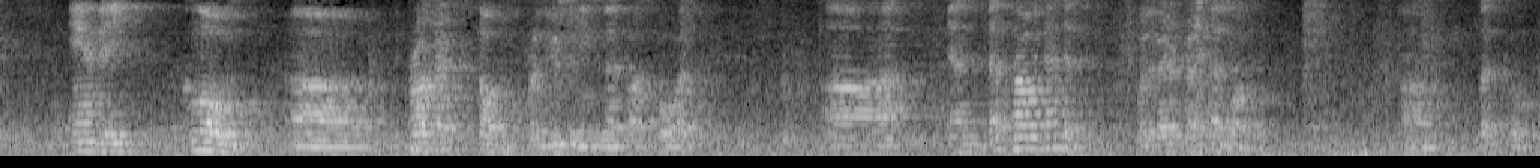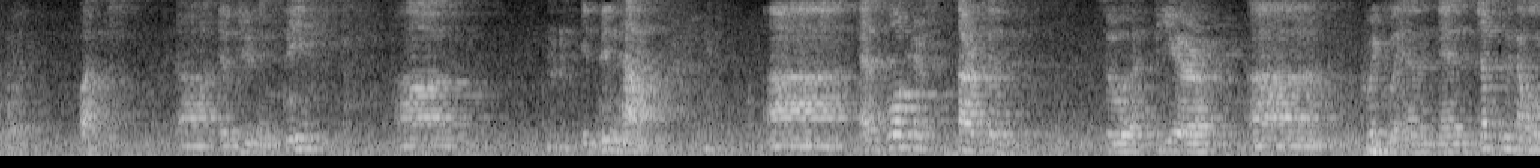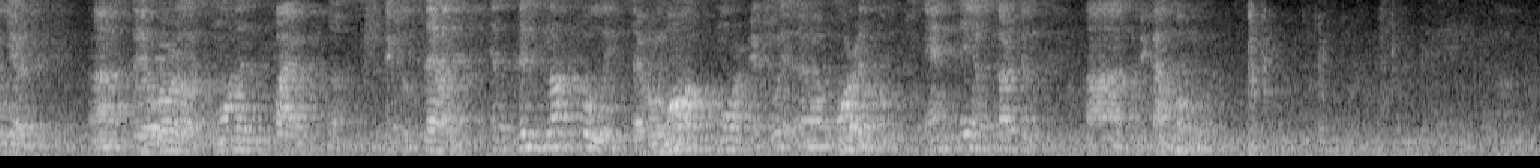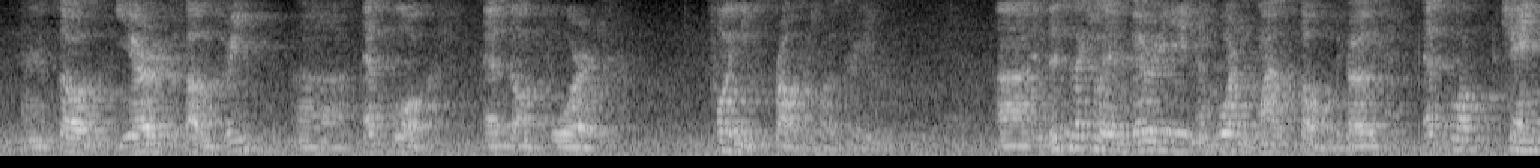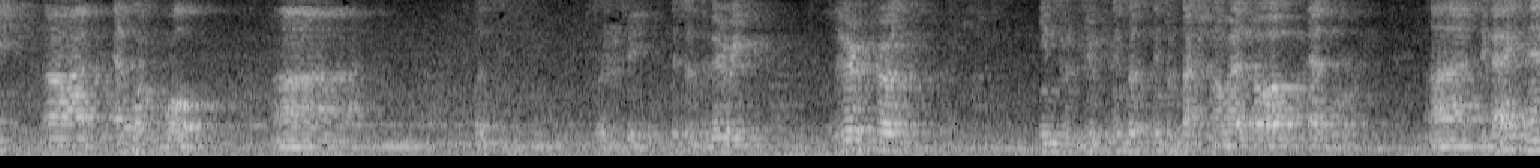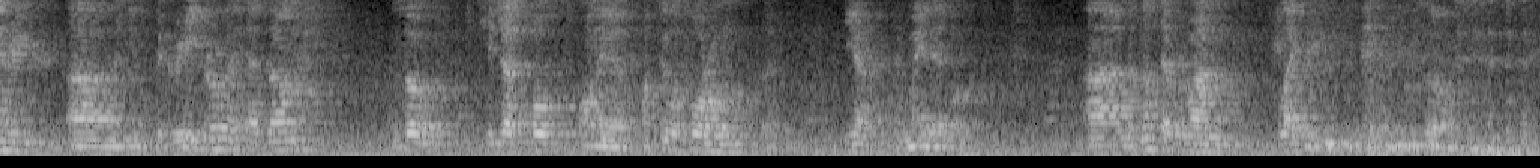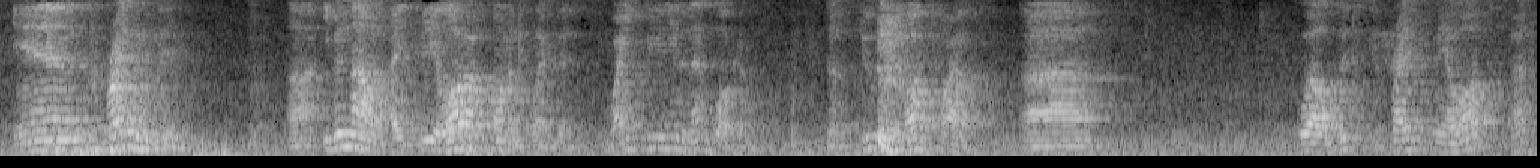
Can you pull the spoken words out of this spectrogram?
and they closed uh, project, stopped producing Internet Fast Forward. Uh, and that's how it ended for the very first network. Um, let's go for it. But uh, as you can see, uh, it didn't help. Uh, ad blockers started to appear uh, quickly. And, and, just in a couple of years, uh, there were like more than five, actually seven. And this is not the full list. There were more, more actually, uh, more developers, and they started uh, to become popular. And so, year 2003, uh, AdBlock add-on for Phoenix browser was created. Uh, and this is actually a very important milestone because AdBlock changed uh, AdBlock world. Uh, let's let's see. This is the very the very first introdu intro introduction of, ad of AdBlock. Uh, the guy Henrik uh, is the creator of add-on, and so he just posts on a Mozilla forum here and made work. Uh, but not everyone liked it. so, and surprisingly, uh, even now I see a lot of comments like this. Why do you need an ad blocker? Just use the host files. Uh, Well, this surprised me a lot, but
